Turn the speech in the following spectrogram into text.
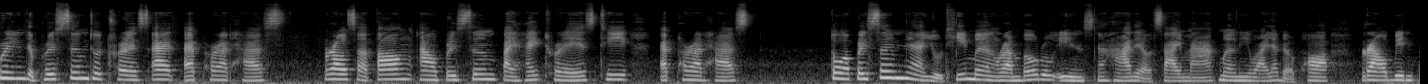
bring the prism to trace at apparatus เราจะต้องเอา prism ไปให้ trace ที่ apparatus ตัว prism เนี่ย อยู่ที่เมือง Rumble Ruins นะคะ เดี๋ยวทรายมาร์กเมืองนี้ไว้แล้วเดี๋ยวพอ เราบินไป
